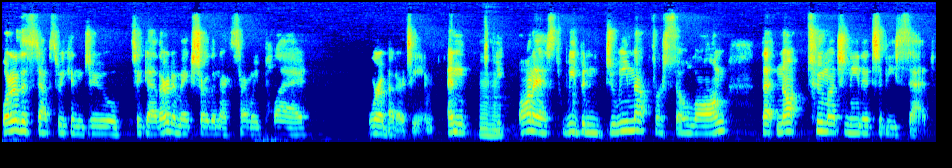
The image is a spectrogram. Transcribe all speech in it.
What are the steps we can do together to make sure the next time we play, we're a better team? And mm-hmm. to be mm-hmm. honest, we've been doing that for so long that not too much needed to be said.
